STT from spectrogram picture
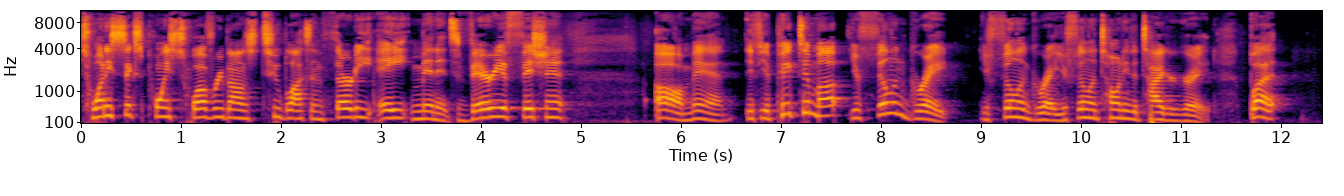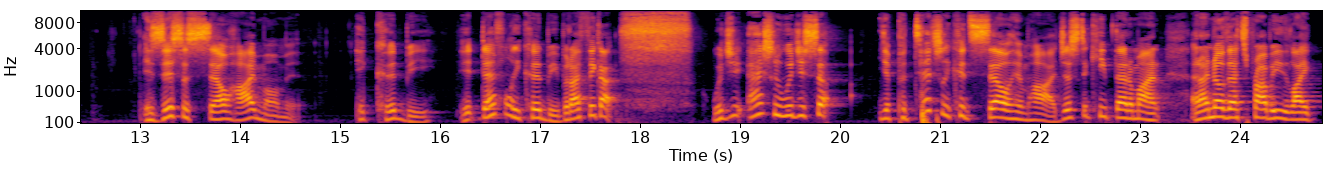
26 points, 12 rebounds, two blocks in 38 minutes. Very efficient Oh man, if you picked him up, you're feeling great. You're feeling great. You're feeling Tony the Tiger great. But is this a sell high moment? It could be. It definitely could be. But I think I would you actually would you sell you potentially could sell him high just to keep that in mind. And I know that's probably like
